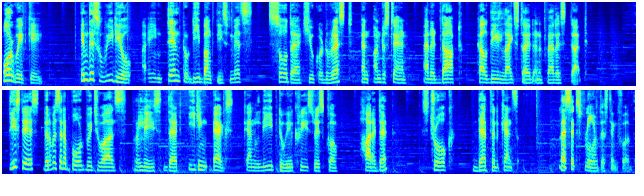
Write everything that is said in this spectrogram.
or weight gain. In this video, I intend to debunk these myths so that you could rest and understand and adopt healthy lifestyle and balanced diet. These days, there was a report which was released that eating eggs can lead to increased risk of heart attack, stroke, death, and cancer. Let's explore this thing further.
